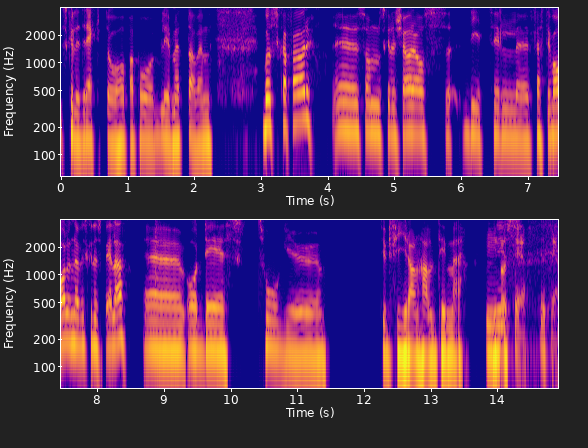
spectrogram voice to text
skulle direkt då hoppa på och bli mött av en busschaufför eh, som skulle köra oss dit till eh, festivalen där vi skulle spela. Eh, och det tog ju typ fyra och en halv timme. Mm, i just buss. det. Just det.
